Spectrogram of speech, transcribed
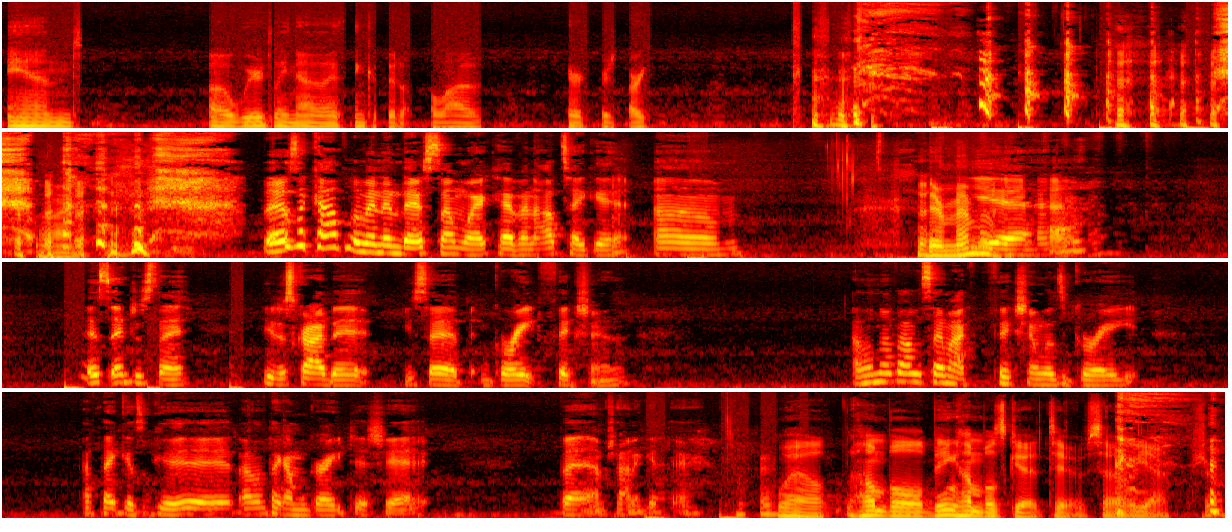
And uh, weirdly, now that I think of it, a lot of characters are. Alright. There's a compliment in there somewhere, Kevin. I'll take it. Um, They're memorable. yeah, it's interesting. You described it. You said great fiction. I don't know if I would say my fiction was great. I think it's good. I don't think I'm great just yet, but I'm trying to get there. Well, humble, being humble's good too. So yeah, sure.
